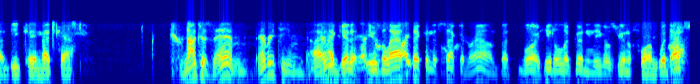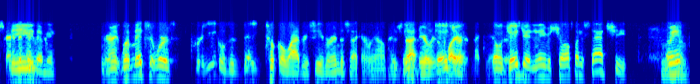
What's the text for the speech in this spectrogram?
on DK Metcalf? Not just them, every team. I, every I get it. team has He was the last fight. pick in the second round, but boy, he'd have looked good in the Eagles uniform with that Well, speed. I mean, Right. What makes it worse for the Eagles is they took a wide receiver in the second round who's Yeah, not nearly JJ. the player no. JJ didn't even show up on the stat sheet. I mean, Mhm.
